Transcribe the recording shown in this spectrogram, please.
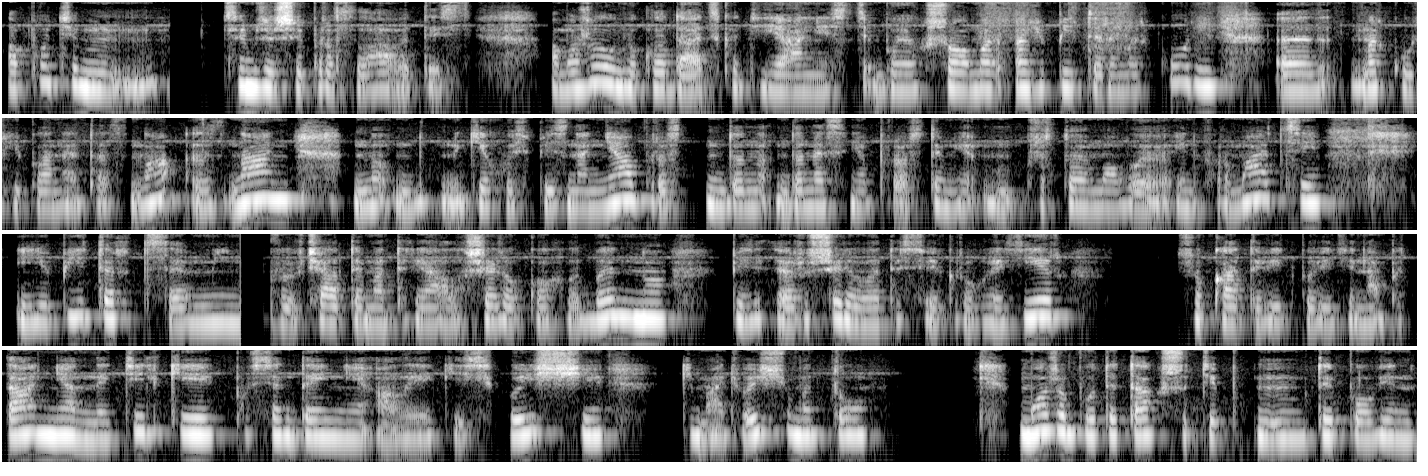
а потім цим же ж і прославитись. А можливо, викладацька діяльність, бо якщо Юпітер і Меркурій, е, Меркурій планета знань, ну, якихось пізнання, донесення простим, простою мовою інформації, і Юпітер це вміння вивчати матеріал широко глибинно, розширювати свій кругозір, шукати відповіді на питання не тільки повсякденні, але якісь вищі, які мають вищу мету. Може бути так, що тип, типу він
